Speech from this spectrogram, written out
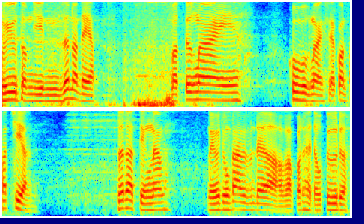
View tầm nhìn rất là đẹp. Và tương lai khu vực này sẽ còn phát triển rất là tiềm năng nếu chúng ta để ở và có thể đầu tư được.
